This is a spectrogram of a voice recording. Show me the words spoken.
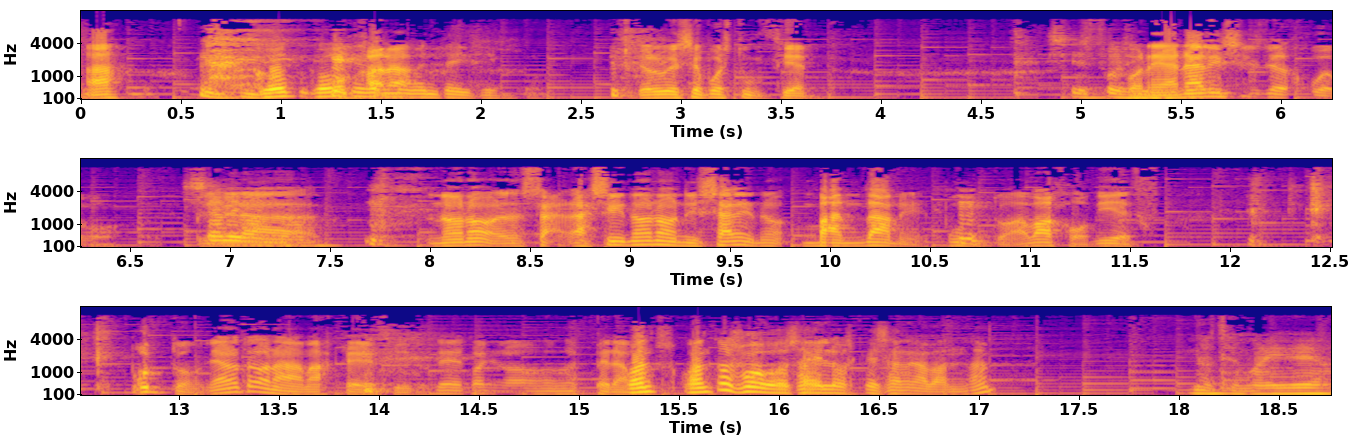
Ah, God, God del Ojalá. 95. Yo le hubiese puesto un 100. Si es posible. Pone análisis del juego. Sale Primera-. No, no, así no, no, ni sale, no. Bandame, punto, abajo, 10. Punto, ya no tengo nada más que decir. ¿Qué coño? ¿Cuántos, cuántos juegos hay los que salga banda? No tengo ni idea.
